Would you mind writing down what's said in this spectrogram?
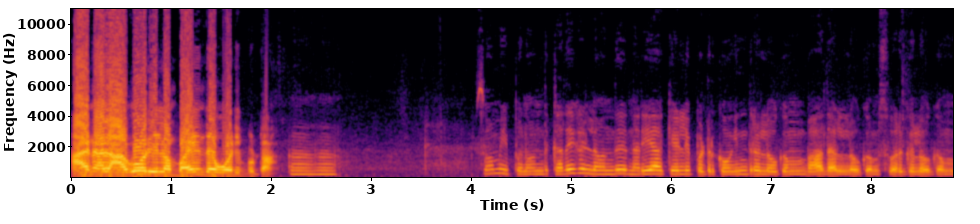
அதனால அகோரியெல்லாம் பயந்தே ஓடி போட்டான் ஆ, ஆ. சுவாமி இப்போ நான் வந்து கதைகள்ல வந்து நிறைய கேள்விப்பட்டிருக்கோம். இந்திரலோகம் பாதாள லோகம் ஸ்வர்கலோகம்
